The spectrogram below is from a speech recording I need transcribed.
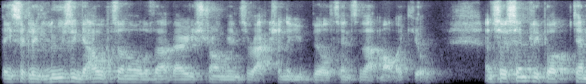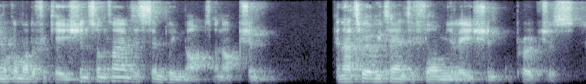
basically losing out on all of that very strong interaction that you've built into that molecule. And so simply put, chemical modification sometimes is simply not an option. And that's where we turn to formulation approaches.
